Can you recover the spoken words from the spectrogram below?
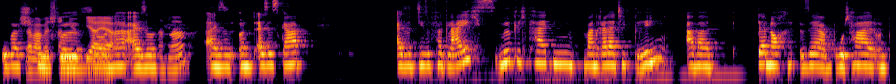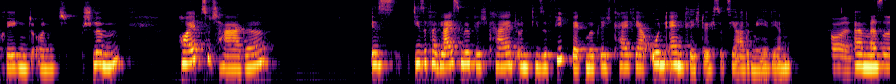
Oberstufe, da waren wir schon, so, ja, ja. Ne? Also, Aha. also, und, also es gab, also diese Vergleichsmöglichkeiten waren relativ gering, aber dennoch sehr brutal und prägend und schlimm. Heutzutage ist diese Vergleichsmöglichkeit und diese Feedbackmöglichkeit ja unendlich durch soziale Medien. Toll. Ähm, also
